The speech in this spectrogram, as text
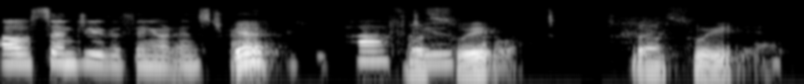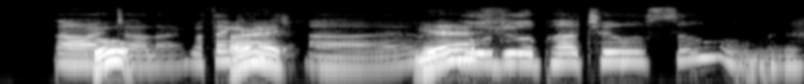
I'll send you the thing on Instagram. Yeah, You have that's to sweet. that's sweet. All right, Cool. darling. Well, thank All you right. for your time. Yeah, We'll do a part two soon.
